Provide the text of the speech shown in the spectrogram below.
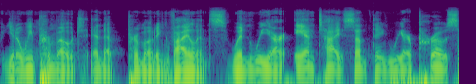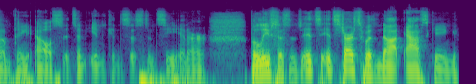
you know we promote end up promoting violence. When we are anti something we are pro something else. It's an inconsistency in our belief systems. It's it starts with not asking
